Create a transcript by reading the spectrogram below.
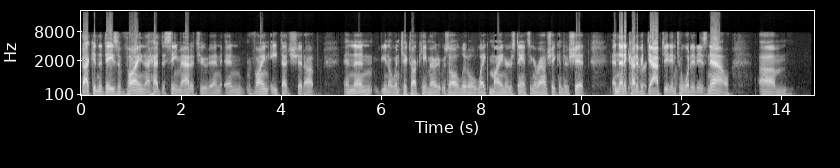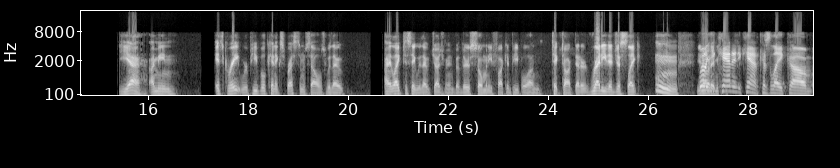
back in the days of Vine, I had the same attitude, and and Vine ate that shit up. And then you know when TikTok came out, it was all little like minors dancing around, shaking their shit, and then it kind of adapted into what it is now. Um, yeah, I mean, it's great where people can express themselves without. I like to say without judgment, but there's so many fucking people on TikTok that are ready to just like, mm, you well, know you I mean? can and you can't because, like, um,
